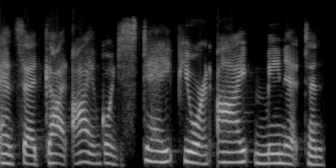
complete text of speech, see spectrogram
and said, God, I am going to stay pure and I mean it. And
